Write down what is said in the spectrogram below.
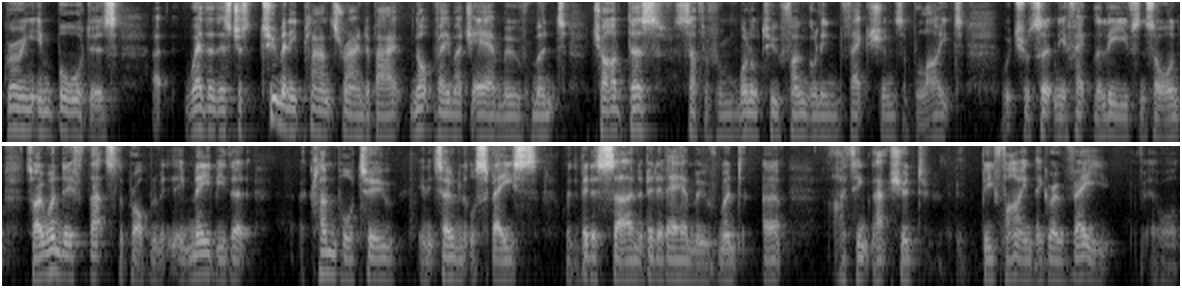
growing in borders, uh, whether there's just too many plants round about, not very much air movement. Chard does suffer from one or two fungal infections, a blight, which will certainly affect the leaves and so on. So I wonder if that's the problem. It, it may be that a clump or two in its own little space with a bit of sun, a bit of air movement, uh, I think that should be fine. They grow very, or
